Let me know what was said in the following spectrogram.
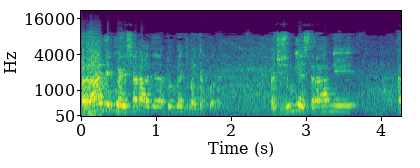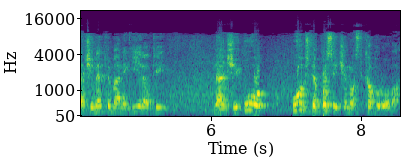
radnje koje se rade na turbetima i tako da. Znači, s druge strane, znači, ne treba negirati, znači, u, uopšte posjećenost kaburova.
